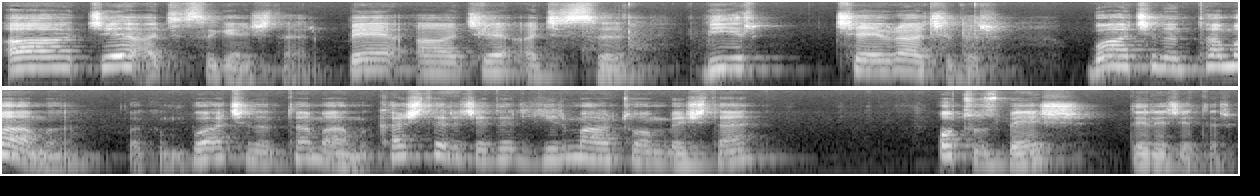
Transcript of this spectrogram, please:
AC açısı gençler. BAC açısı bir çevre açıdır. Bu açının tamamı bakın bu açının tamamı kaç derecedir? 20 artı 15'ten 35 derecedir.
